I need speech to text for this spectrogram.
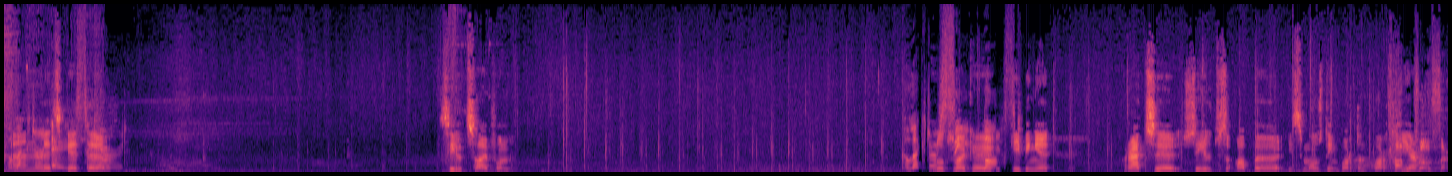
Collector let's A get, uh, secured. Shield Siphon. Collector Looks C like uh, lost. keeping uh, Rath's uh, shields up uh, is most important part here. closer.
